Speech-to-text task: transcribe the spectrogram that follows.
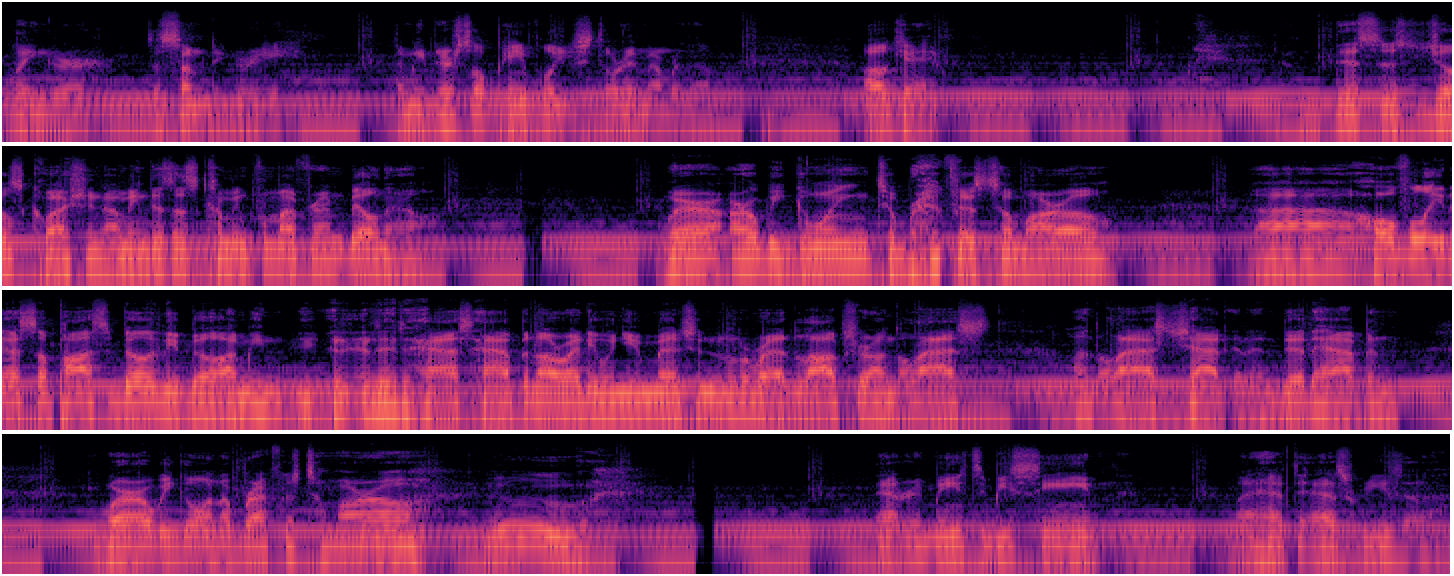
linger to some degree. I mean, they're so painful you still remember them. Okay. This is Jill's question. I mean, this is coming from my friend Bill now. Where are we going to breakfast tomorrow? Uh, hopefully that's a possibility, Bill. I mean, it, it, has happened already when you mentioned the Red Lobster on the last on the last chat, and it did happen. Where are we going to breakfast tomorrow? Ooh, that remains to be seen. I have to ask Riza.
